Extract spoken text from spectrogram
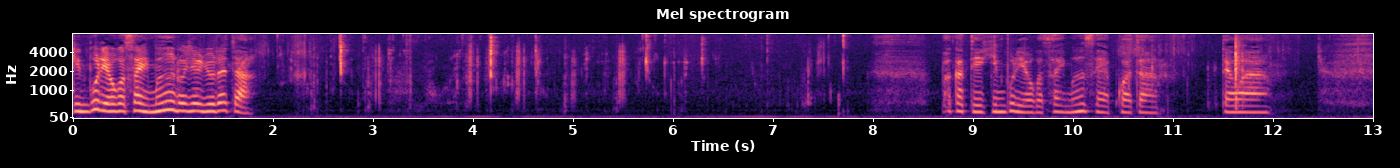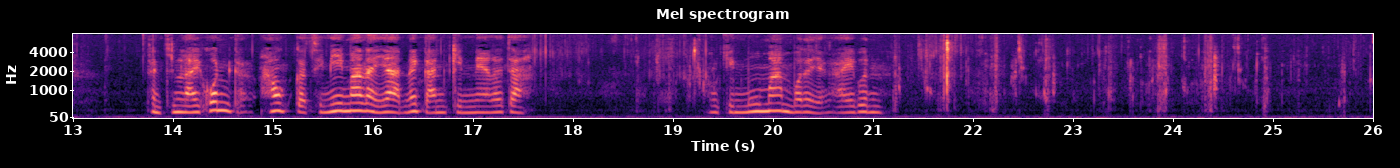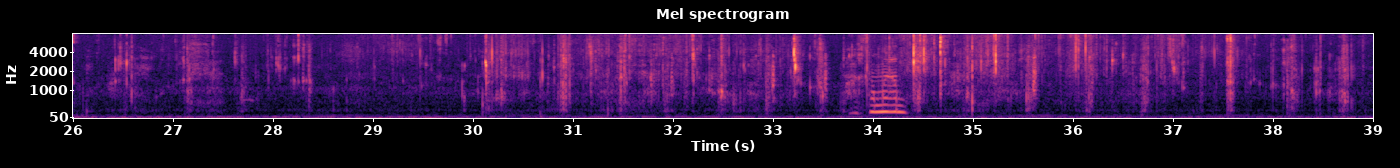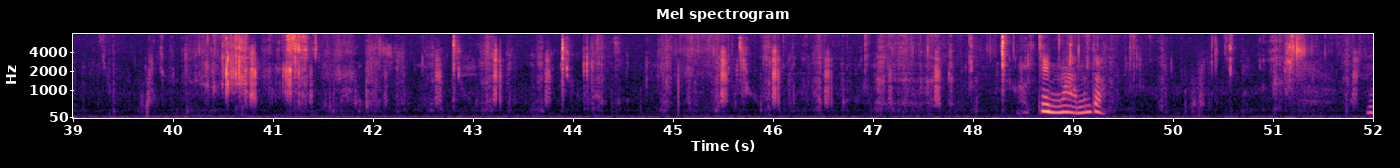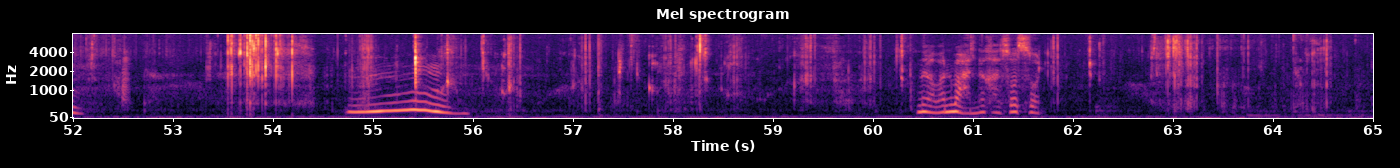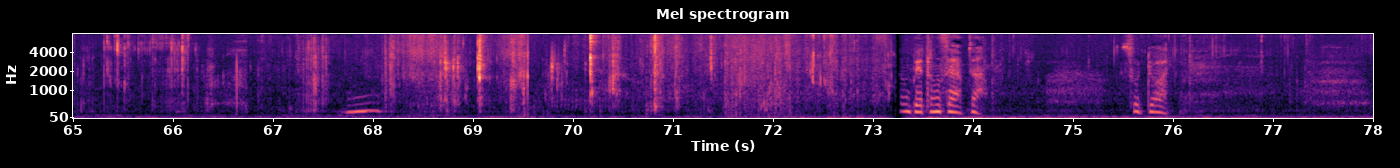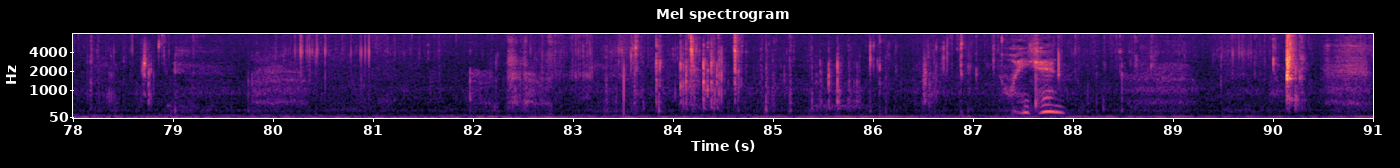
กินผู้เดียวก็ใส่มือโดยเยอะๆได้จ้ะปกติกินผู้เดียวก็ใส่มือแสบกว่าจ้ะแต่ว่าการกินหลายคนกับเฮากับสิมีมาหลายญาติในการกินแน่แล้วจ้ะเรากินมู่ม่ามบ่ได้อยากไอ้เพิ่น งามจิ้มน้ำมันจ้ะอืมอืมเนื้อหวานๆนะคะสดๆอืมทั้ง เผ็ดทั้งแซ่บจ้ะ สุดยอด หอยแข้ง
